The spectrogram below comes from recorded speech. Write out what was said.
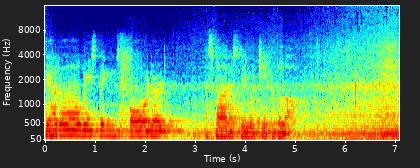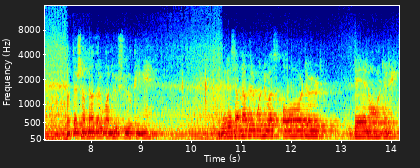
They had all these things ordered as far as they were capable of. But there's another one who's looking in. There is another one who has ordered their ordering.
